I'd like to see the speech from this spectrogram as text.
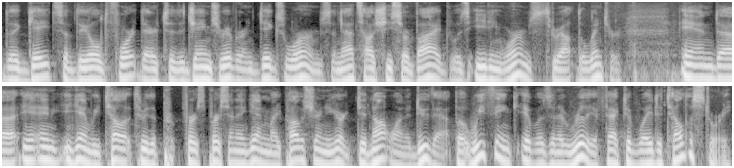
the gates of the old fort there to the James River and digs worms. And that's how she survived was eating worms throughout the winter. And, uh, and again, we tell it through the first person. And again, my publisher in New York did not want to do that, but we think it was a really effective way to tell the story.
